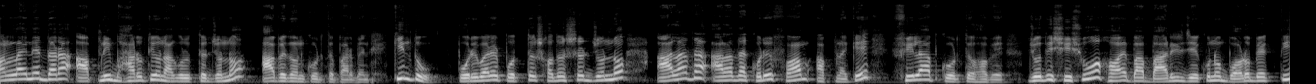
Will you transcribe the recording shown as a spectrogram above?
অনলাইনের দ্বারা আপনি ভারতীয় নাগরিকত্বের জন্য আবেদন করতে পারবেন। কিন্তু পরিবারের প্রত্যেক সদস্যের জন্য আলাদা আলাদা করে ফর্ম আপনাকে ফিল আপ করতে হবে। যদি শিশুও হয় বা বাড়ির যে কোনো বড় ব্যক্তি,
